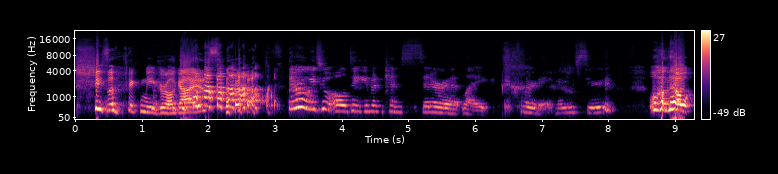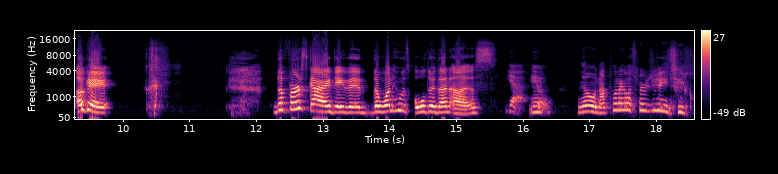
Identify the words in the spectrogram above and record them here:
She's a pick me girl, guys. they were way too old to even consider it like flirting. Are you serious? Well, no, okay. The first guy I dated, the one who was older than us. Yeah. Ew. No, not the one I lost my virginity to.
